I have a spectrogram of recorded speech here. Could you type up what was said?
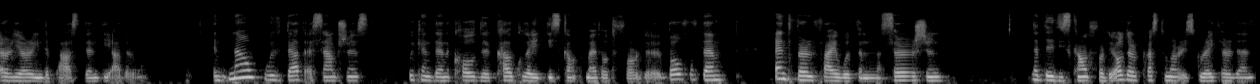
earlier in the past than the other one. And now with that assumptions, we can then call the calculate discount method for the both of them and verify with an assertion that the discount for the older customer is greater than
